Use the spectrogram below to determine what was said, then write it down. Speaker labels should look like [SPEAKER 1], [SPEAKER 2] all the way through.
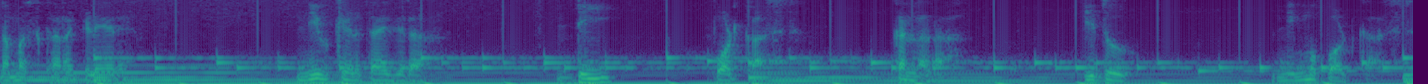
[SPEAKER 1] ನಮಸ್ಕಾರ ಗೆಳೆಯರೆ. ನೀವು ಕೇಳ್ತಾ ಇದ್ದೀರಾ ಡಿ ಪಾಡ್ಕಾಸ್ಟ್ ಕನ್ನಡ. ಇದು ನಿಮ್ಮ ಪಾಡ್ಕಾಸ್ಟ್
